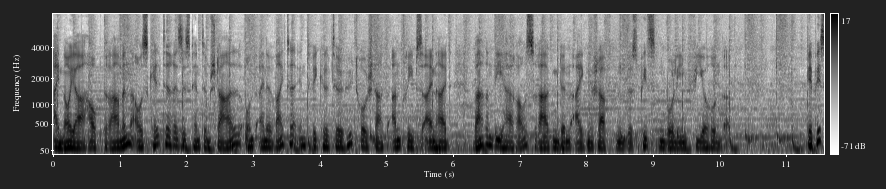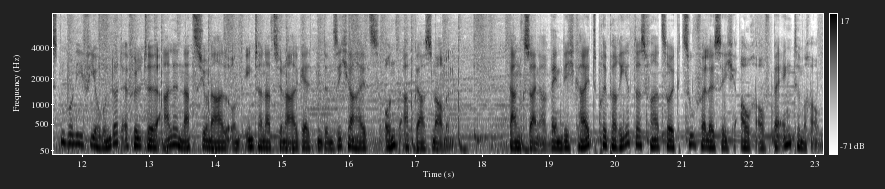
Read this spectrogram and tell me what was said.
Ein neuer Hauptrahmen aus kälteresistentem Stahl und eine weiterentwickelte Hydrostat-Antriebseinheit waren die herausragenden Eigenschaften des Pistenbully 400. Der Pistenbully 400 erfüllte alle national und international geltenden Sicherheits- und Abgasnormen. Dank seiner Wendigkeit präpariert das Fahrzeug zuverlässig auch auf beengtem Raum.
